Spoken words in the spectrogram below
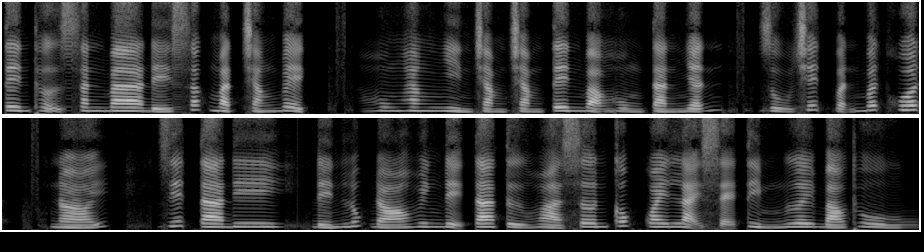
tên thợ săn ba đế sắc mặt trắng bệch, hung hăng nhìn chằm chằm tên bạo hùng tàn nhẫn, dù chết vẫn bất khuất, nói: "Giết ta đi, đến lúc đó huynh đệ ta từ Hòa Sơn cốc quay lại sẽ tìm ngươi báo thù."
